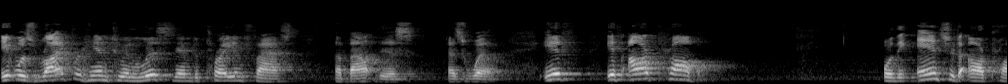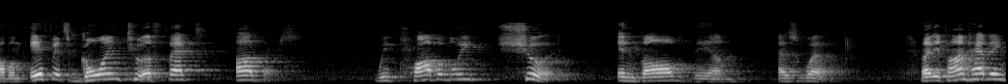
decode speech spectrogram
it was right for him to enlist them to pray and fast about this as well. If, if our problem, or the answer to our problem, if it's going to affect others, we probably should involve them as well. Right? If I'm having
